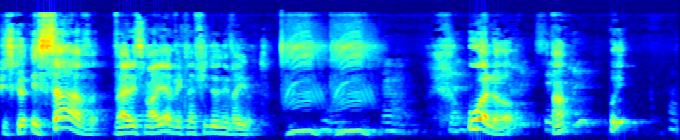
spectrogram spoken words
puisque Esav va aller se marier avec la fille de Nevayot. Ah. Ou alors, hein Oui. Bon,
